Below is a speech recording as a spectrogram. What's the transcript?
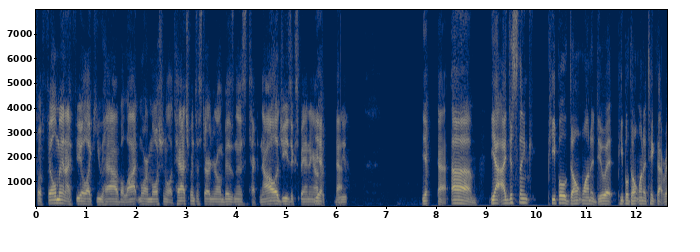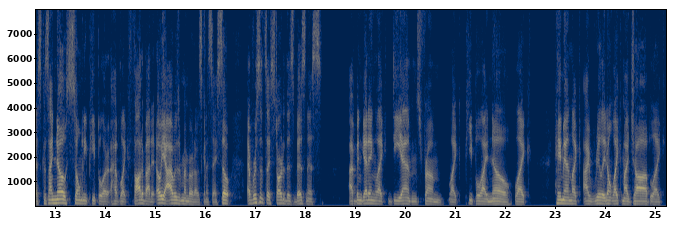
fulfillment. I feel like you have a lot more emotional attachment to starting your own business. Technology is expanding. Yeah. Yeah. yeah. Um, yeah. I just think people don't want to do it. People don't want to take that risk because I know so many people are, have like thought about it. Oh yeah, I always remember what I was going to say. So ever since I started this business, I've been getting like DMs from like people I know, like, "Hey man, like I really don't like my job. Like,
